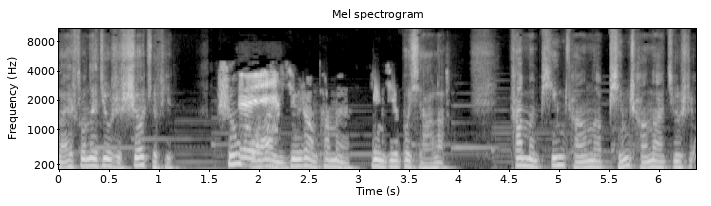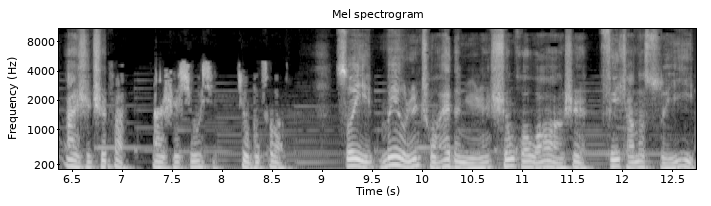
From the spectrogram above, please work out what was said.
来说那就是奢侈品。生活呢，已经让他们应接不暇了。他们平常呢，平常呢就是按时吃饭，按时休息就不错了。所以，没有人宠爱的女人，生活往往是非常的随意，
